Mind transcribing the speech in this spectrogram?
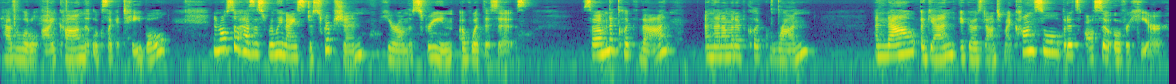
It has a little icon that looks like a table. It also has this really nice description here on the screen of what this is. So I'm going to click that, and then I'm going to click Run. And now, again, it goes down to my console, but it's also over here.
